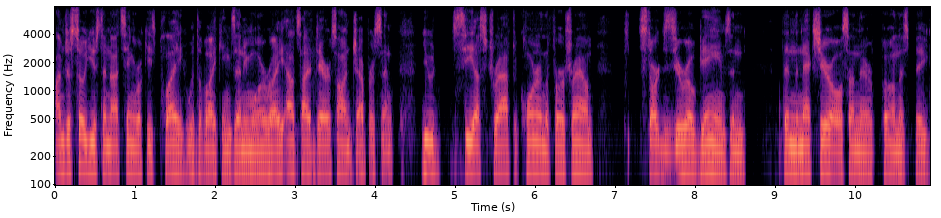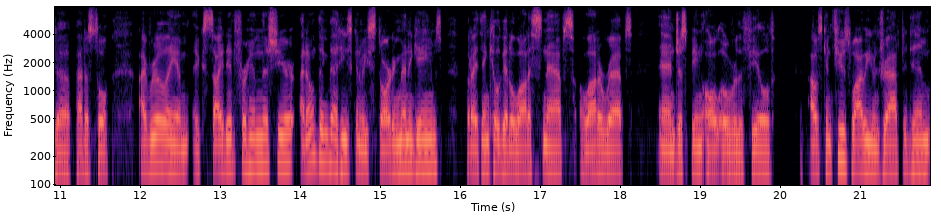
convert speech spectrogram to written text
I'm just so used to not seeing rookies play with the Vikings anymore, right? Outside of Darrison Jefferson, you'd see us draft a corner in the first round, start zero games, and then the next year all of a sudden they're put on this big uh, pedestal. I really am excited for him this year. I don't think that he's going to be starting many games, but I think he'll get a lot of snaps, a lot of reps, and just being all over the field. I was confused why we even drafted him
